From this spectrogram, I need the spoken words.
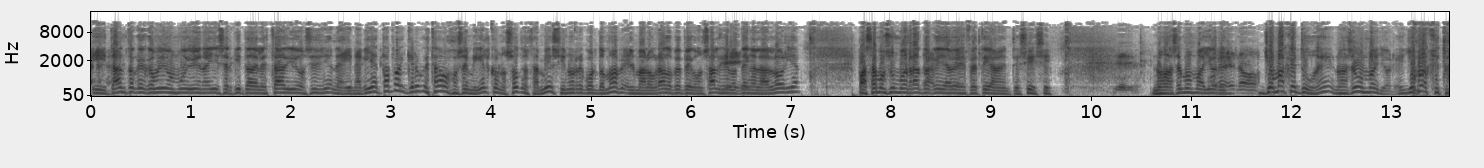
y, y tanto que comimos muy bien ahí cerquita del estadio. Sí, sí, en aquella etapa creo que estaba José Miguel con nosotros también, si no recuerdo más, el malogrado Pepe González, que lo tenga en la gloria. Pasamos un buen rato aquella vez, efectivamente, sí, sí. Nos hacemos mayores. Bueno. Yo más que tú, ¿eh? Nos hacemos mayores. Yo más que tú.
